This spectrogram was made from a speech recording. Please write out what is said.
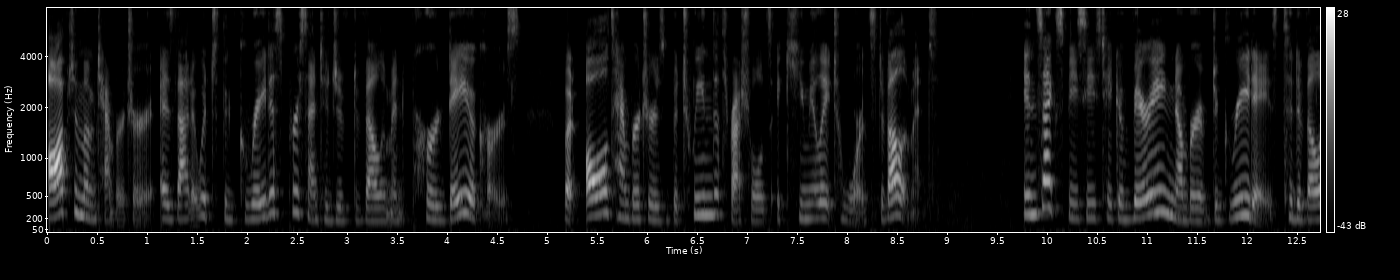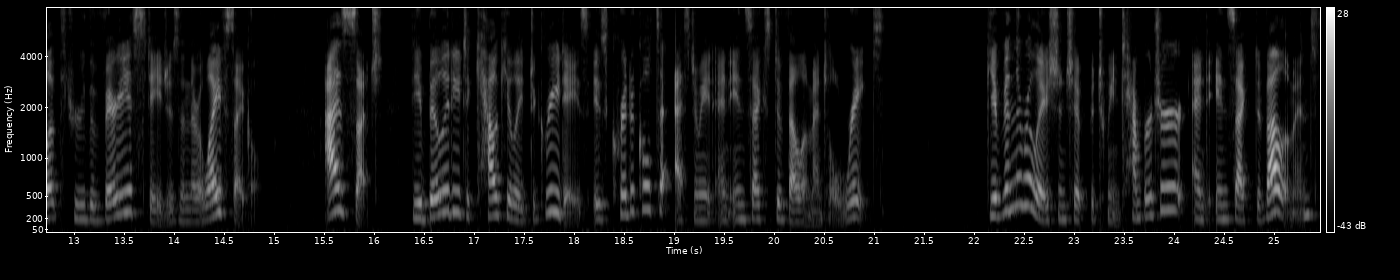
optimum temperature is that at which the greatest percentage of development per day occurs, but all temperatures between the thresholds accumulate towards development. Insect species take a varying number of degree days to develop through the various stages in their life cycle. As such, the ability to calculate degree days is critical to estimate an insect's developmental rate. Given the relationship between temperature and insect development,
